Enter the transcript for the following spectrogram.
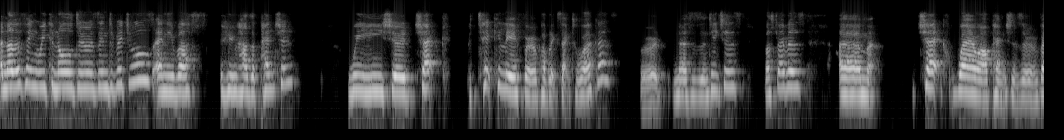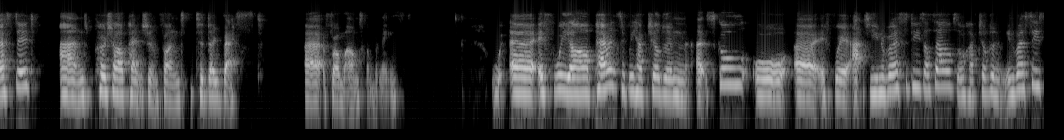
another thing we can all do as individuals, any of us who has a pension, we should check, particularly if we're a public sector worker, we're nurses and teachers, bus drivers, um, check where our pensions are invested and push our pension fund to divest uh, from arms companies. Uh, if we are parents, if we have children at school, or uh, if we're at universities ourselves or have children at universities,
